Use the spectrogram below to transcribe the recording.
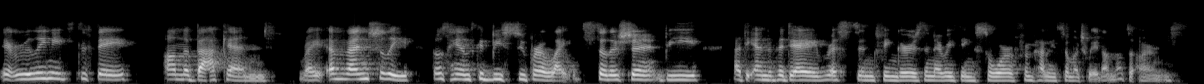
It really needs to stay on the back end, right? Eventually, those hands could be super light. So there shouldn't be, at the end of the day, wrists and fingers and everything sore from having so much weight on those arms.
